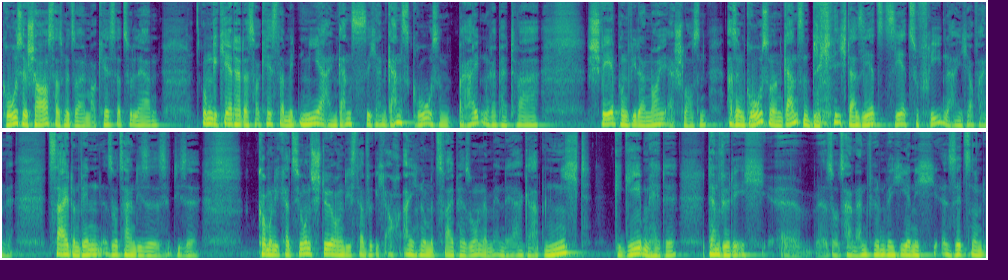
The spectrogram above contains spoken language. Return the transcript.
Große Chance, das mit so einem Orchester zu lernen. Umgekehrt hat das Orchester mit mir ein ganz, sich einen ganz großen, breiten Repertoire Schwerpunkt wieder neu erschlossen. Also im Großen und Ganzen blicke ich da sehr, sehr zufrieden eigentlich auf eine Zeit. Und wenn sozusagen diese, diese Kommunikationsstörung, die es da wirklich auch eigentlich nur mit zwei Personen im NDR gab, nicht gegeben hätte, dann würde ich äh, sozusagen, dann würden wir hier nicht sitzen und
